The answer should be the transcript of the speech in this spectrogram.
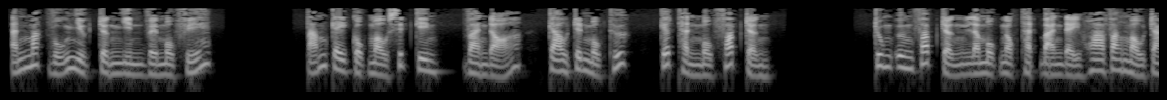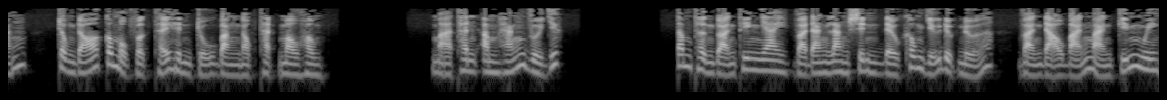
ánh mắt Vũ Nhược Trần nhìn về một phía. Tám cây cột màu xích kim, vàng đỏ, cao trên một thước, kết thành một pháp trận. Trung ương pháp trận là một ngọc thạch bàn đầy hoa văn màu trắng, trong đó có một vật thể hình trụ bằng ngọc thạch màu hồng. Mà thanh âm hắn vừa dứt. Tâm thần đoạn thiên nhai và đang lăng sinh đều không giữ được nữa, vạn đạo bản mạng kiếm nguyên.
